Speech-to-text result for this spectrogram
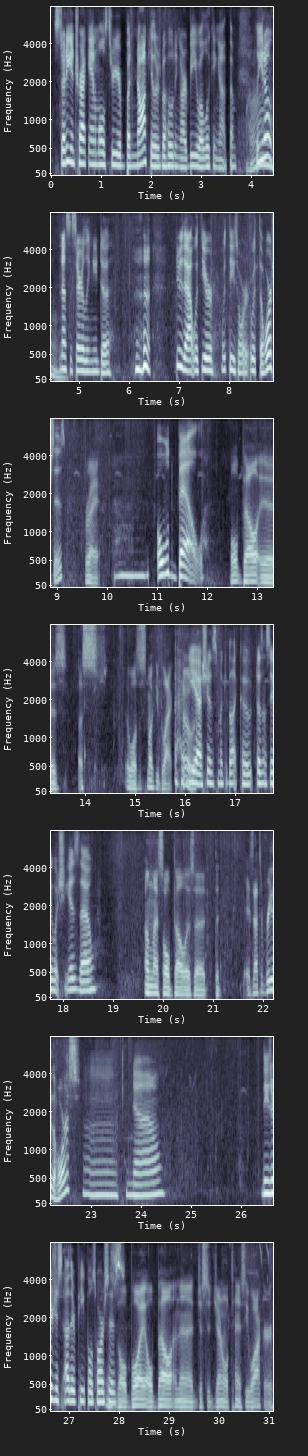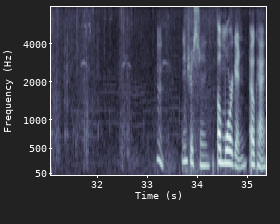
Study and track animals through your binoculars by holding RB while looking at them. Well, you Oh. don't ah. necessarily need to do that with your with these hor- with the horses. Right. Um, Old Bell. Old Bell is a. Well, it's a smoky black coat. Yeah, she has a smoky black coat. Doesn't say what she is though. Unless Old Bell is a. The, is that the breed of the horse? Mm, no. These are just other people's This horses. is Old Boy, Old Bell, and then a, just a general Tennessee Walker. Hmm. Interesting. Oh, Morgan. Okay.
